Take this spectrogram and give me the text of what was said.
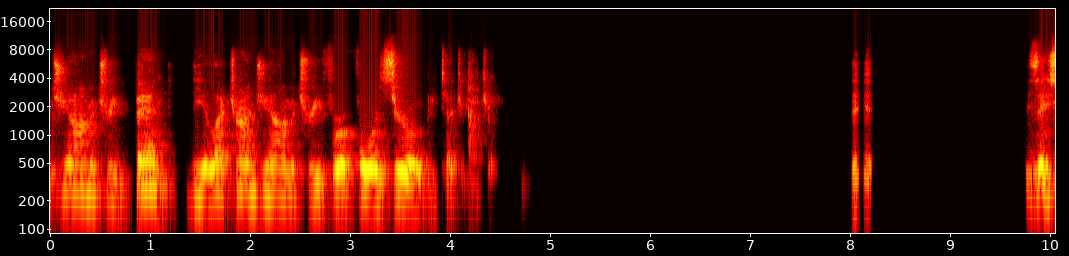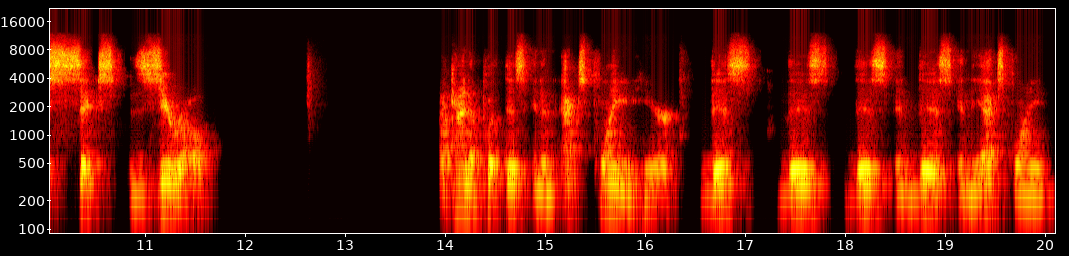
geometry bent, the electron geometry for a 4-0 would be tetrahedral. This is a 6-0. I kind of put this in an X plane here. This, this, this, and this in the X plane.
